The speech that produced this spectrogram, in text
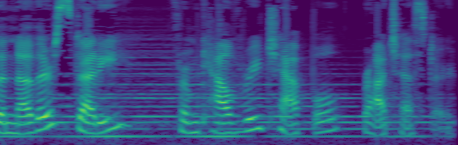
another study from Calvary Chapel, Rochester.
